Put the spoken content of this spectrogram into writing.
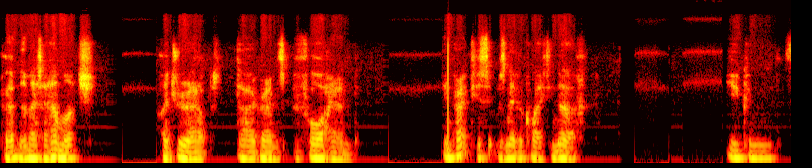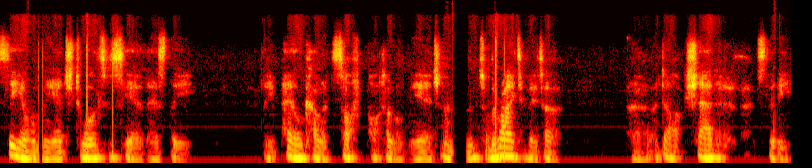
that no matter how much I drew out diagrams beforehand, in practice it was never quite enough. You can see on the edge towards us here, there's the, the pale coloured soft pot along the edge, and to the right of it, a, a dark shadow, that's the,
